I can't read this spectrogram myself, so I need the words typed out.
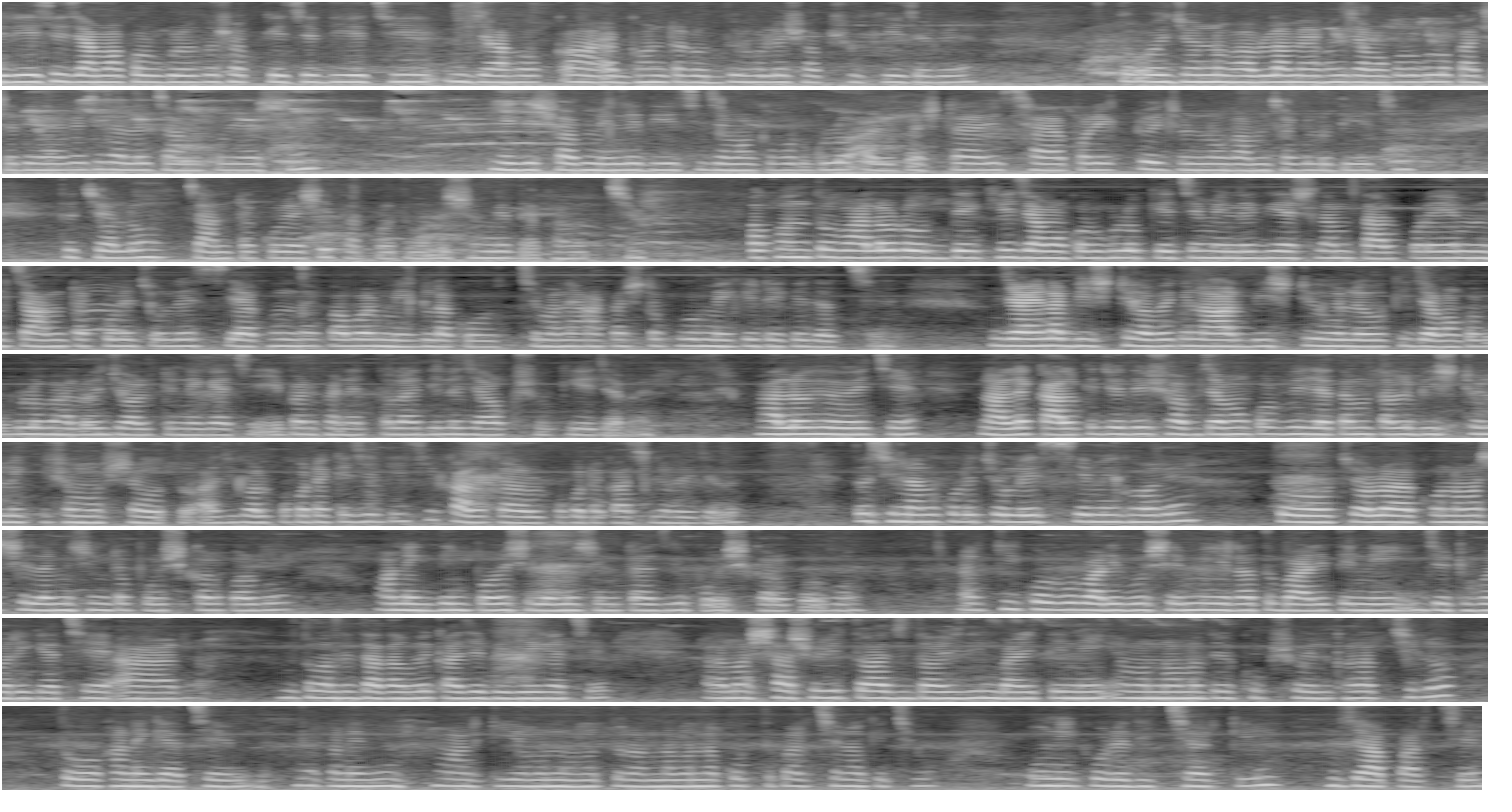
বেরিয়েছে জামা কাপড়গুলো তো সব কেচে দিয়েছি। যা হোক এক ঘণ্টা রোদ্দুর হলে সব শুকিয়ে যাবে। তো ওই জন্য ভাবলাম এখন জামা কাপড়গুলো কাচা দিয়ে হয়ে গেছে, তাহলে চান করে আসি। এই যে সব মেলে দিয়েছি জামা কাপড়গুলো আর ওই পাশটায় ছায়া পড়ে একটু, এই জন্য গামছাগুলো দিয়েছি। তো চলো, চানটা করে আসি, তারপর তোমাদের সঙ্গে দেখা হচ্ছে। তখন তো ভালো রোদ দেখে জামা কাপড়গুলো কেচে মেলে দিয়ে আসলাম, তারপরে চানটা করে চলে এসেছি। এখন দেখো আবার মেঘলা করছে মানে আকাশটা পুরো মেঘে ঢেকে যাচ্ছে। জানি না বৃষ্টি হবে কিনা, আর বৃষ্টি হলেও কি জামা কাপড়গুলো ভালোই জল টেনে গেছে। এবার ফ্যানের তলায় দিলে যাও শুকিয়ে যাবে। ভালোই হয়েছে। নাহলে কালকে যদি সব জামা কাপড় ভেজাতাম তাহলে বৃষ্টি হলে কি সমস্যা হতো? আজকে অল্প কটা কেচে দিয়েছি কালকে আর অল্প কটা কাচলে হয়ে যাবে। তো স্নান করে চলে এসেছি আমি ঘরে। তো চলো এখন আমার সেলাই মেশিনটা পরিষ্কার করব। অনেক দিন পরে সেলাই মেশিনটা আজকে পরিষ্কার করব। আর কি করব বাড়ি বসে? মেয়েরা তো বাড়িতে নেই জেঠু বাড়ি গেছে, আর তোমাদের দাদাভাই কাজে বেরিয়ে গেছে। আর আমার শাশুড়ি তো আজ দশ দিন বাড়িতে নেই, আমার ননদের খুব শরীর খারাপ ছিল, তো ওখানে গেছে। ওখানে আর কি আমার ননদ তো রান্নাবান্না করতে পারছে না কিছু, উনি করে দিচ্ছে আর কি, যা পারছে।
